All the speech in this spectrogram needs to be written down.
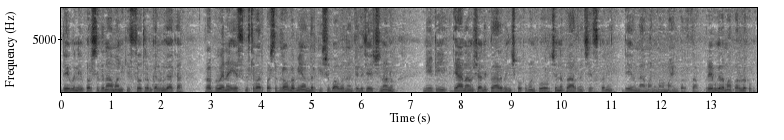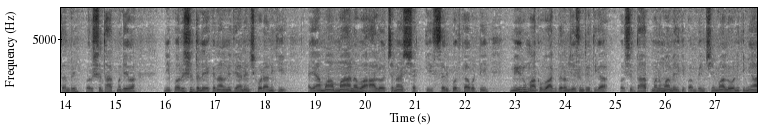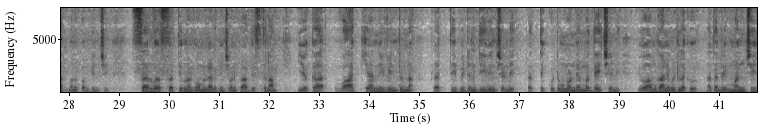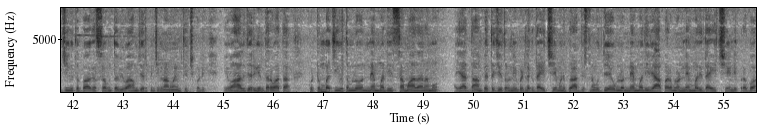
దేవుని పరిశుద్ధ నామానికి స్తోత్రం కలుగుగాక ప్రభు అయిన యేసుకృష్ణ వారి పరిశుద్ధంలో మీ అందరికీ శుభావందనం తెలియజేస్తున్నాను. నేటి ధ్యానాంశాన్ని ప్రారంభించుకోక మునుపు చిన్న ప్రార్థన చేసుకొని దేవుని నామాన్ని మనం మహింపరుస్తాం. ప్రేమగల మా పరలోకపు తండ్రి పరిశుద్ధాత్మదేవ నీ పరిశుద్ధ లేఖనాలని ధ్యానించుకోవడానికి అయా మా మానవ ఆలోచన శక్తి సరిపోదు కాబట్టి మీరు మాకు వాగ్దానం చేసిన రీతిగా పరిశుద్ధాత్మను మా మీదకి పంపించి మా లోనికి మీ ఆత్మను పంపించి సర్వ సత్యంలోనికి మమ్మల్ని నడిపించమని ప్రార్థిస్తున్నాం. ఈ యొక్క వాక్యాన్ని వింటున్న ప్రతి బిడ్డను దీవించండి. ప్రతి కుటుంబంలో నెమ్మది దయచేయండి. వివాహం కాని బిడ్డలకు నా తండ్రి మంచి జీవిత భాగస్వామితో వివాహం జరిపించి మీ తెచ్చుకోండి. వివాహాలు జరిగిన తర్వాత కుటుంబ జీవితంలో నెమ్మది సమాధానము అయా దాంపత్య జీవితంలో నీ బిడ్డలకు దయచేయమని ప్రార్థిస్తున్నాం. ఉద్యోగంలో నెమ్మది వ్యాపారంలో నెమ్మది దయచేయండి ప్రభా.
